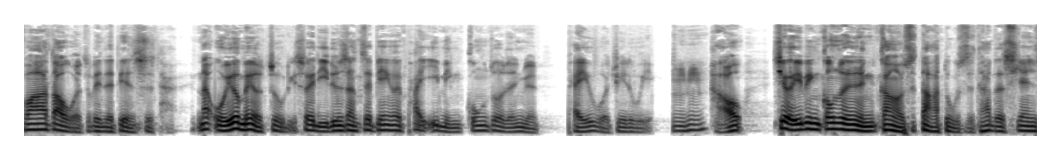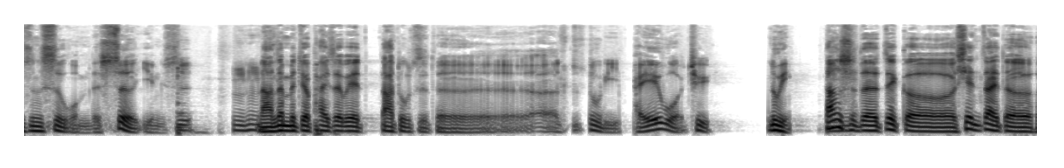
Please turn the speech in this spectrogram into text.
发到我这边的电视台，那我又没有助理，所以理论上这边会派一名工作人员陪我去录影。嗯哼，好，就有一名工作人员刚好是大肚子，他的先生是我们的摄影师，嗯哼，那他们就派这位大肚子的呃助理陪我去录影。当时的这个现在的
